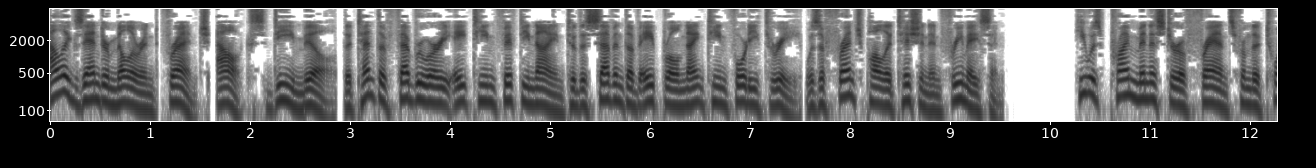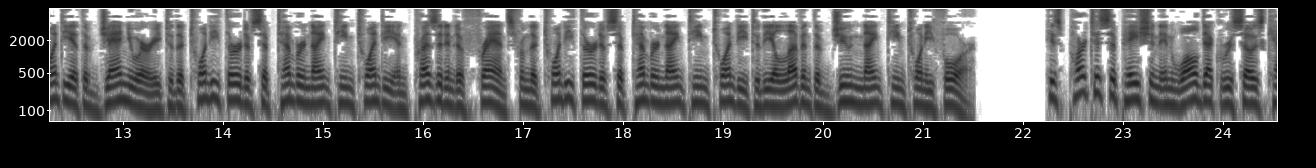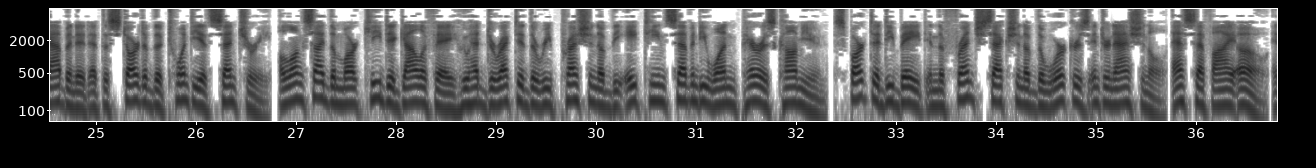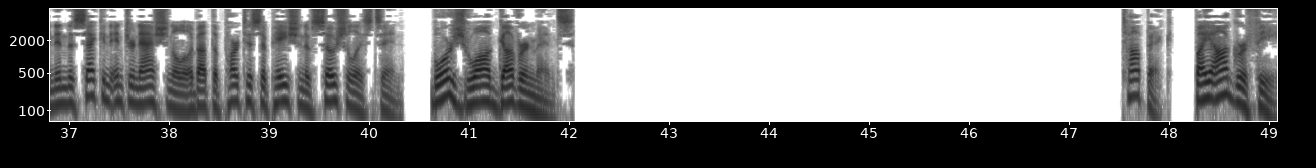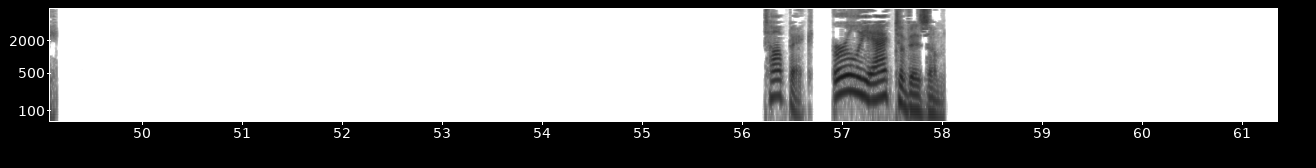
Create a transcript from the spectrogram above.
Alexander Millerand French, Alx d Mille, the 10th of February 1859 to the 7th of April 1943 was a French politician and Freemason. He was Prime Minister of France from 20 January to 23 September 1920 and President of France from 23 September 1920 to the 11th of June 1924. His participation in Waldeck-Rousseau's cabinet at the start of the 20th century, alongside the Marquis de Galliffet who had directed the repression of the 1871 Paris Commune, sparked a debate in the French section of the Workers' International and in the Second International about the participation of socialists in «bourgeois governments». Biography Early activism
